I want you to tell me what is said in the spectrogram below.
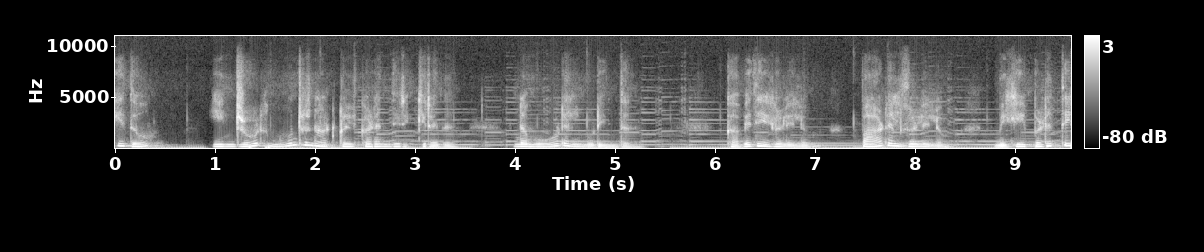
இதோ இன்றோடு மூன்று நாட்கள் கடந்திருக்கிறது. நம் ஊடல் முடிந்து. கவிதைகளிலும் பாடல்களிலும் மிகைப்படுத்தி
